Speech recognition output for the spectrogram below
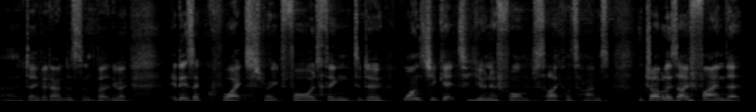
uh, David Anderson. But anyway, it is a quite straightforward thing to do once you get to uniform cycle times. The trouble is, I find that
